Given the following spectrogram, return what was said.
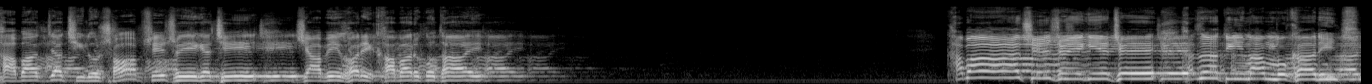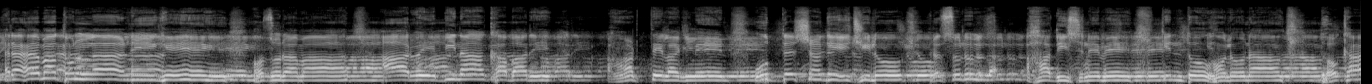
খাবার যা ছিল সব শেষ হয়ে গেছে, যাবে ঘরে, খাবার কোথায়? খাবার শেষ হয়ে গিয়েছে। হযরত ইমাম বুখারী রাহমাতুল্লাহ আলাইহি হুজুর আমার, আর ওই বিনা খাবারে হাঁটতে লাগলেন। উদ্দেশ্য কি ছিল? রাসূলুল্লাহ হাদিস নেবে, কিন্তু হলো না। ধোকা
